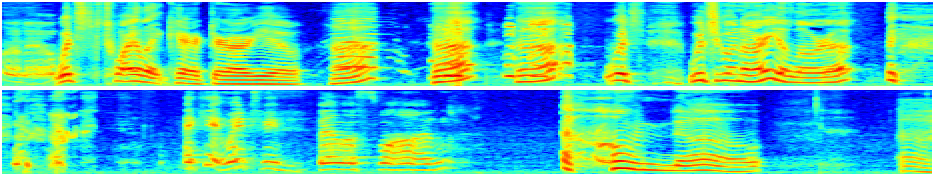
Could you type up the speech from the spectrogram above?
Oh no. Which Twilight character are you? Huh? Huh? Huh? Which which one are you, Laura? I can't wait to be Bella Swan. Oh no. Ugh.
